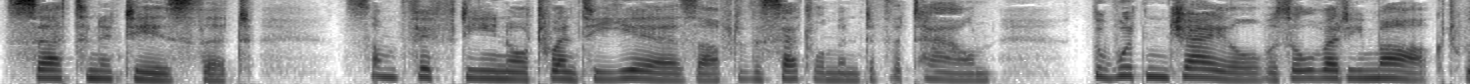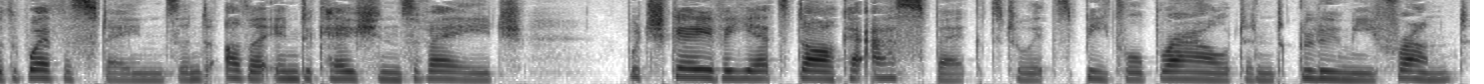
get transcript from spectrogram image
Certain it is that, some fifteen or twenty years after the settlement of the town, the wooden jail was already marked with weather stains and other indications of age, which gave a yet darker aspect to its beetle browed and gloomy front.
